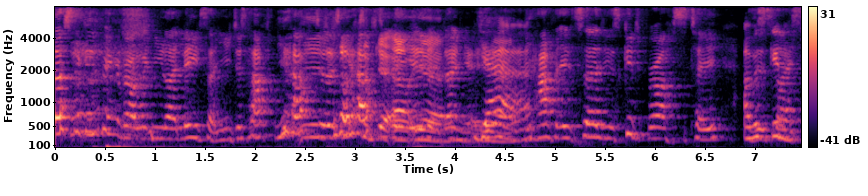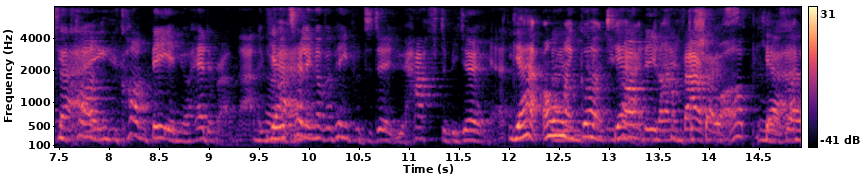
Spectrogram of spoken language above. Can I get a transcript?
That's the good thing about when you like lead something. You just have you have You to just you have to have to, get be out, in yeah. it, don't you? Yeah. You have it's uh, it's good for us too. I was gonna like, you can't say- you can't be in your head around that. If Yeah. you're telling other people to do it, you have to be doing it. yeah. Oh Like, my you god. can't- you yeah. can't be like you have embarrassed. to show up. Yeah. So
